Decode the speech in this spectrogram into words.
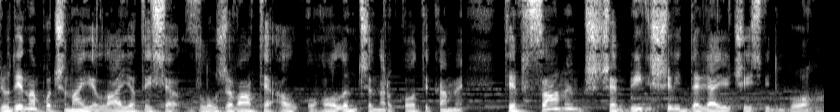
людина починає лаятися, зловживати алкоголем чи наркотиками, тим самим ще більше віддаляючись від Бога.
